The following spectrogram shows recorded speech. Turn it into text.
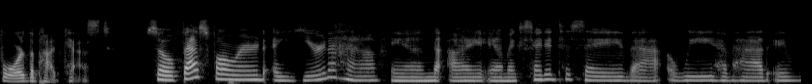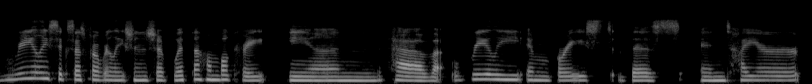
for the podcast. So, fast forward a year and a half, and I am excited to say that we have had a really successful relationship with the Humble Crate and have really embraced this entire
